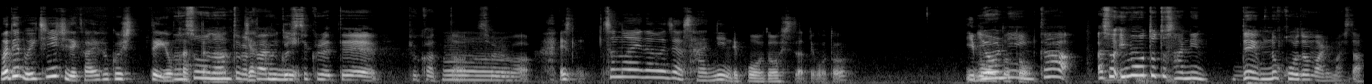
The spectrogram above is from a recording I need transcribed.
まあでも一日で回復してよかったなそうなんとか回復してくれてよかったうん。それは。えその間はじゃあ3人で行動してたってこと？4妹人とかあそう妹と3人での行動もありました。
